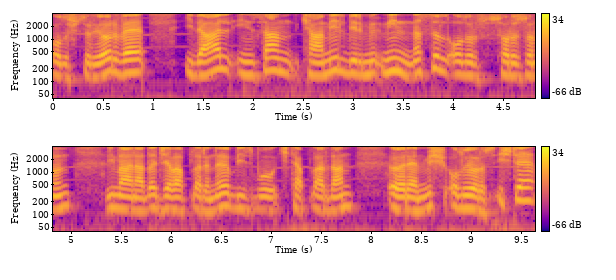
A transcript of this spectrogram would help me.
oluşturuyor ve ideal insan kamil bir mümin nasıl olur sorusunun bir manada cevaplarını biz bu kitaplardan öğrenmiş oluyoruz. İşte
